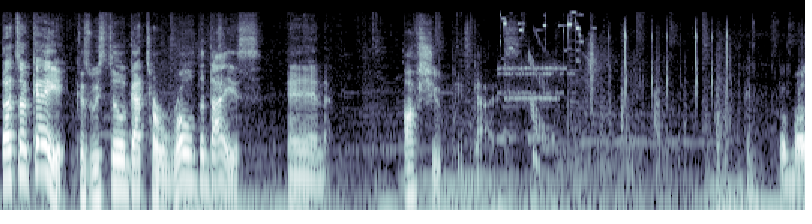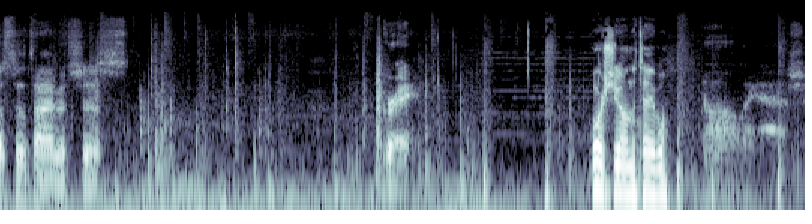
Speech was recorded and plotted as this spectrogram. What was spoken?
that's okay, because we still got to roll the dice and offshoot these guys. But most of the time, it's just gray. Horseshoe on the table. Oh my gosh.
